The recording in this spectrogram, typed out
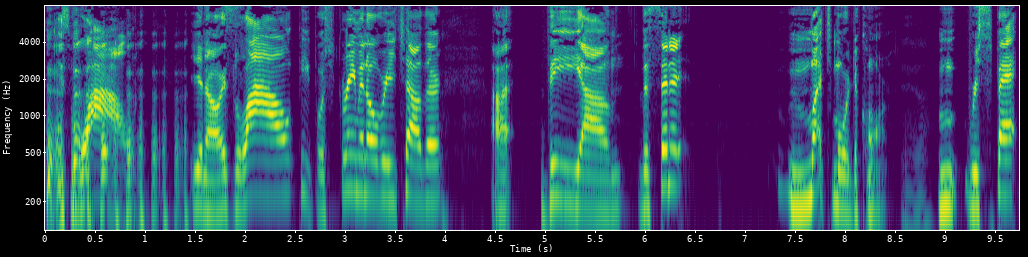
It's wild. you know, it's loud. People screaming over each other. Uh, the um, the Senate, much more decorum, yeah. M- respect.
